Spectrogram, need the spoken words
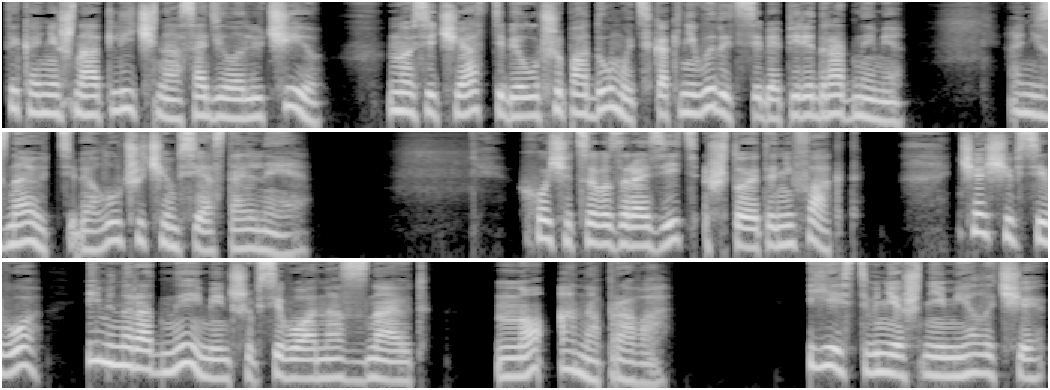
«Ты, конечно, отлично осадила Лючию, но сейчас тебе лучше подумать, как не выдать себя перед родными». Они знают тебя лучше, чем все остальные. Хочется возразить, что это не факт. Чаще всего именно родные меньше всего о нас знают, но она права. Есть внешние мелочи,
